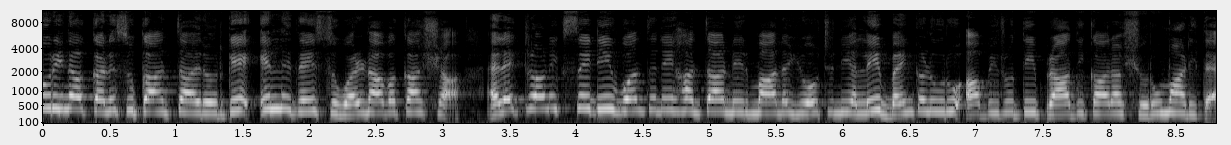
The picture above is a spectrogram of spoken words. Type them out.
ಸೂರಿನ ಕನಸು ಕಾಣ್ತಾ ಇರೋರಿಗೆ ಇಲ್ಲಿದೆ ಸುವರ್ಣಾವಕಾಶ. ಎಲೆಕ್ಟ್ರಾನಿಕ್ ಸಿಟಿ ಒಂದನೇ ಹಂತ ನಿರ್ಮಾಣ ಯೋಜನೆಯಲ್ಲಿ ಬೆಂಗಳೂರು ಅಭಿವೃದ್ಧಿ ಪ್ರಾಧಿಕಾರ ಶುರು ಮಾಡಿದೆ.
